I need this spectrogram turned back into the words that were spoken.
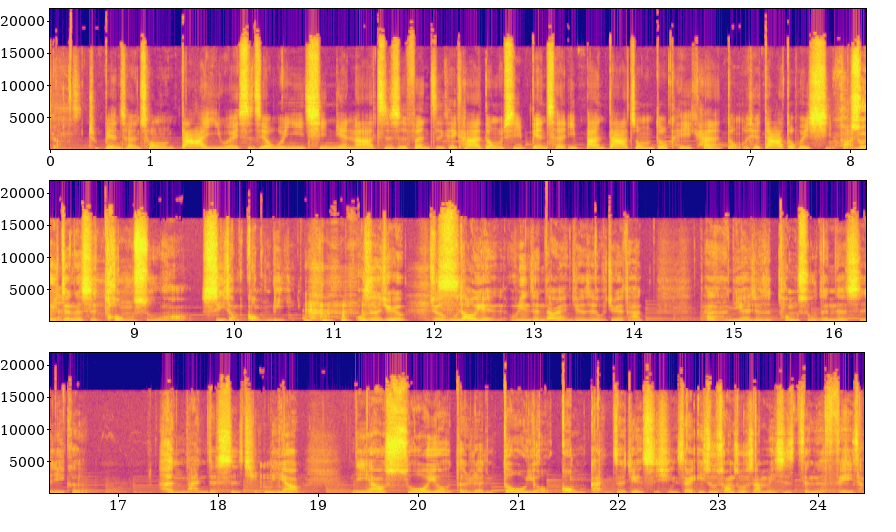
这样子就变成从大家以为是只有文艺青年啦、知识分子可以看的东西，变成一般大众都可以看得懂，而且大家都会喜欢。所以真的是通俗哦，是一种功力。我真的觉得，就是吴导演吴念真导演，就是我觉得他他很厉害，就是通俗真的是一个很难的事情，你要。你要所有的人都有共感这件事情，在艺术创作上面是真的非常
